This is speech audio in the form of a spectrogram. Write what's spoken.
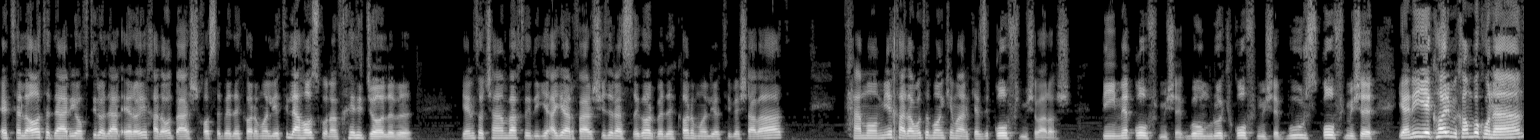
اطلاعات دریافتی را در ارائه خدمات به اشخاص بدهکار مالیاتی لحاظ کنند. خیلی جالبه. یعنی تا چند وقت دیگه اگر فرشید رستگار بدهکار مالیاتی بشود تمامی خدمات بانک مرکزی قفل میشه براش. بیمه قفل میشه گمرک قفل میشه بورس قفل میشه. یعنی یه کاری می‌خوام بکنن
